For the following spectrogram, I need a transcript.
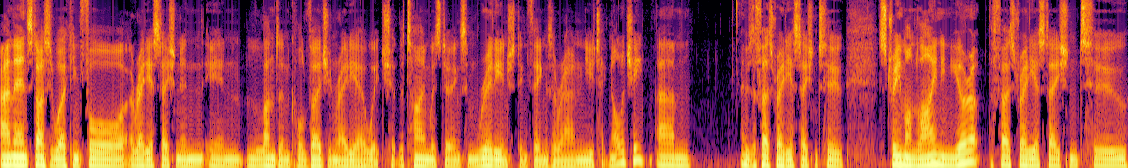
and then started working for a radio station in, in London called Virgin Radio, which at the time was doing some really interesting things around new technology. Um, it was the first radio station to stream online in Europe, the first radio station to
